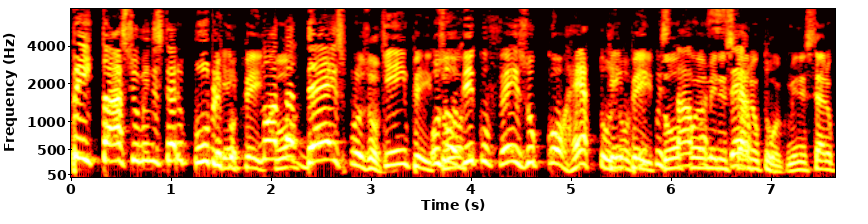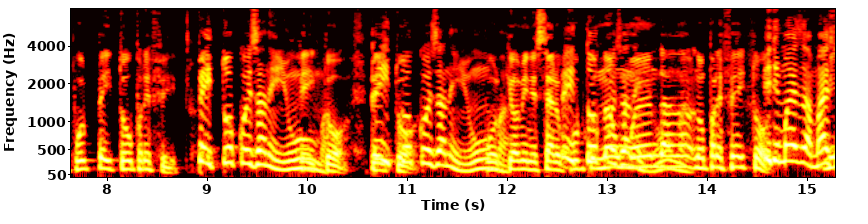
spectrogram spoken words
peitasse o Ministério Público. Quem peitou- Nota 10 para o Zovico. Quem peitou- O Zovico fez o correto. Quem peitou foi o Ministério certo. Público. O Ministério Público peitou o prefeito. Peitou coisa nenhuma. Peitou. Peitou coisa nenhuma. Porque o Ministério Peitou Público não manda nenhuma. no, no prefeito. E de mais a mais, o o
